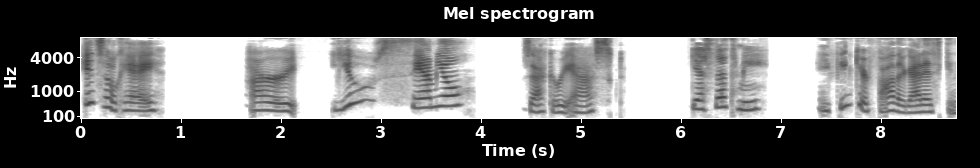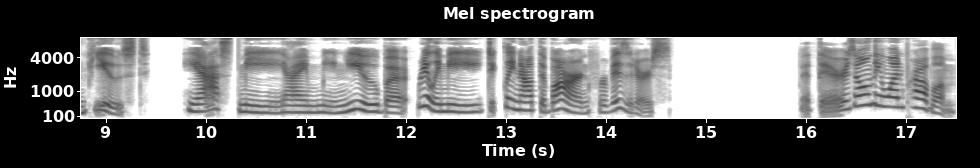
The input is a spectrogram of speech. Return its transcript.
It's okay. Are you Samuel? Zachary asked. Yes, that's me. I think your father got us confused. He asked me, I mean you, but really me, to clean out the barn for visitors. But there's only one problem.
